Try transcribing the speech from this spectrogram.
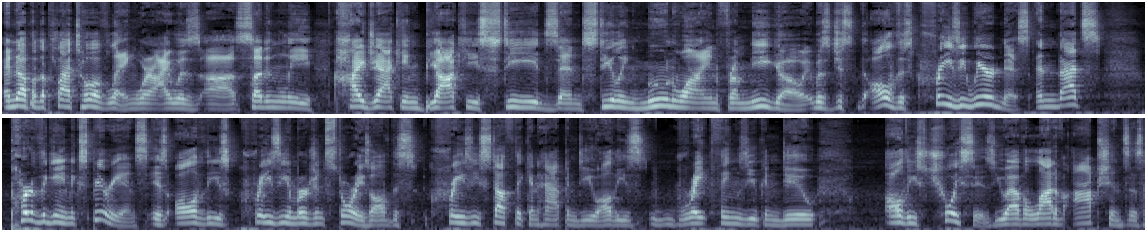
ended up on the plateau of Leng, where I was uh, suddenly hijacking Byakhee's steeds and stealing moon wine from Mi-Go. It was just all of this crazy weirdness, and that's part of the game experience is all of these crazy emergent stories, all of this crazy stuff that can happen to you, all these great things you can do, all these choices. You have a lot of options as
